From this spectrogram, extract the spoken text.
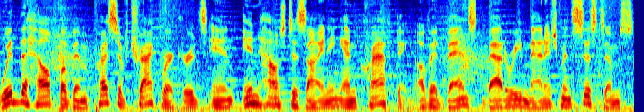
With the help of impressive track records in in-house designing and crafting of advanced battery management systems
